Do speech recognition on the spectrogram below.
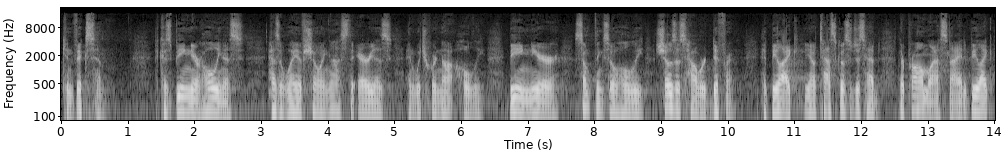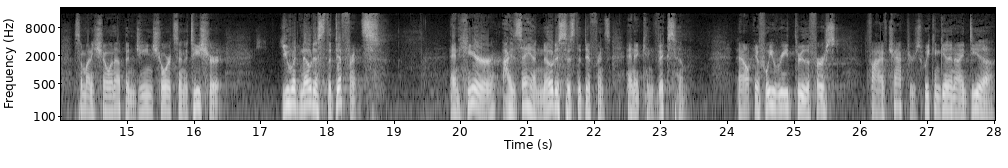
convicts him. Because being near holiness has a way of showing us the areas in which we're not holy. Being near something so holy shows us how we're different. It'd be like, you know, Tascosa just had their prom last night. It'd be like somebody showing up in jean shorts and a t shirt. You would notice the difference. And here, Isaiah notices the difference and it convicts him. Now, if we read through the first five chapters, we can get an idea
